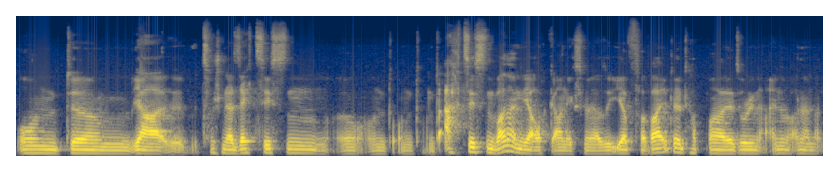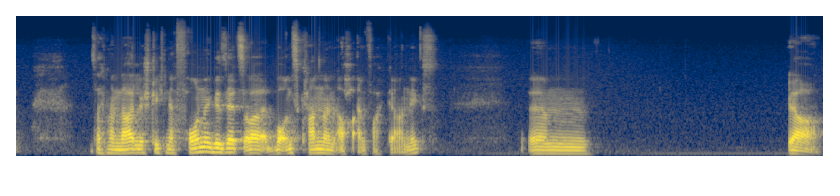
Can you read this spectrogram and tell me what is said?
Und ähm, ja, zwischen der 60. und, und, und 80. war dann ja auch gar nichts mehr. Also ihr habt verwaltet, habt mal so den einen oder anderen sag ich mal, Nadelstich nach vorne gesetzt, aber bei uns kam dann auch einfach gar nichts. Ähm, ja,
